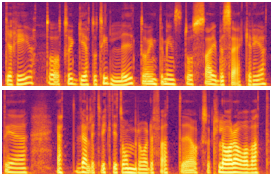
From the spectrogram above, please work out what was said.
säkerhet och trygghet och tillit och inte minst då cybersäkerhet är ett väldigt viktigt område för att eh, också klara av att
